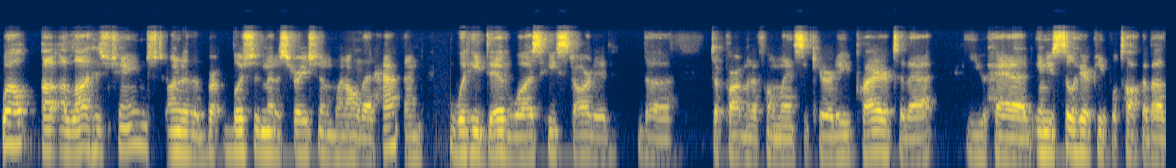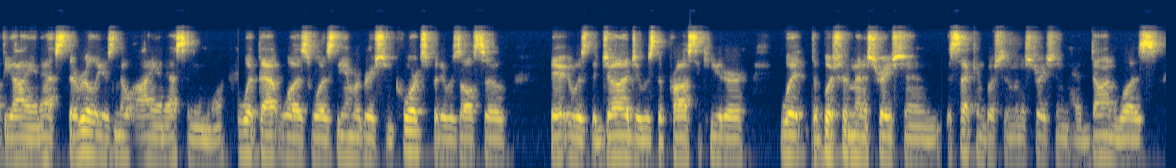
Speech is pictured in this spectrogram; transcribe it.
Well, a, a lot has changed under the Bush administration when all mm-hmm. that happened. What he did was he started the Department of Homeland Security. Prior to that, you had, and you still hear people talk about the INS. There really is no INS anymore. What that was was the immigration courts, but it was also it was the judge, it was the prosecutor. What the Bush administration, the second Bush administration, had done was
